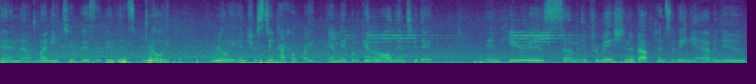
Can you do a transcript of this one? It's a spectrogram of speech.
and uh, money to visit. It is really, really interesting. I hope I am able to get it all in today. And here is some information about Pennsylvania Avenue,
